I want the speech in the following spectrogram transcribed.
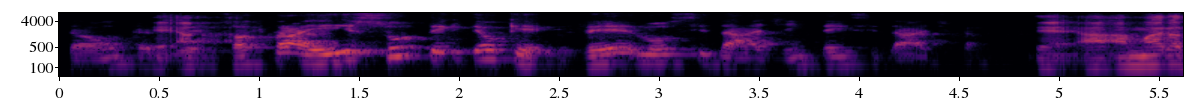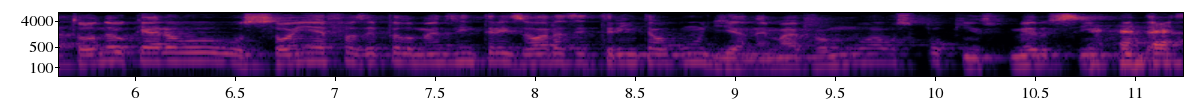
Então, é, dizer, a... só que para isso tem que ter o quê? Velocidade, intensidade, cara. É, a, a, maratona eu quero, o sonho é fazer pelo menos em 3 horas e 30 algum dia, né? Mas vamos aos pouquinhos, primeiro 5 e 10.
